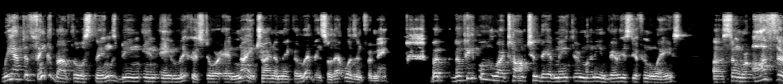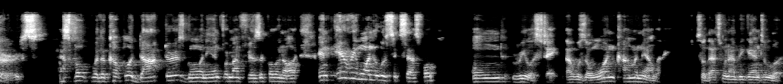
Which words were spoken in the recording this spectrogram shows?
we have to think about those things being in a liquor store at night trying to make a living. So that wasn't for me. But the people who I talked to, they had made their money in various different ways. Uh, some were authors. I spoke with a couple of doctors going in for my physical and all. And everyone who was successful owned real estate. That was the one commonality. So that's when I began to look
